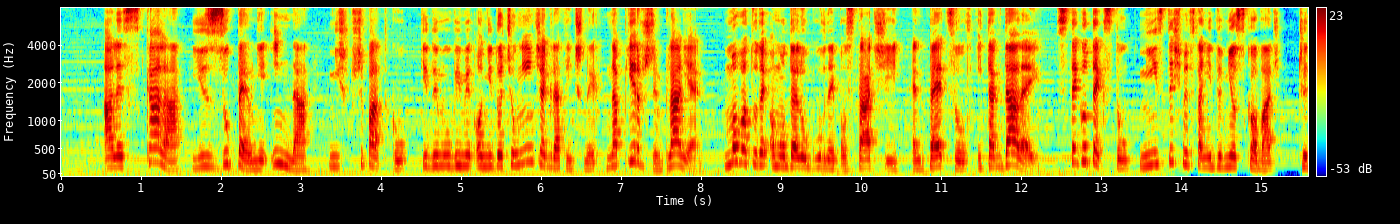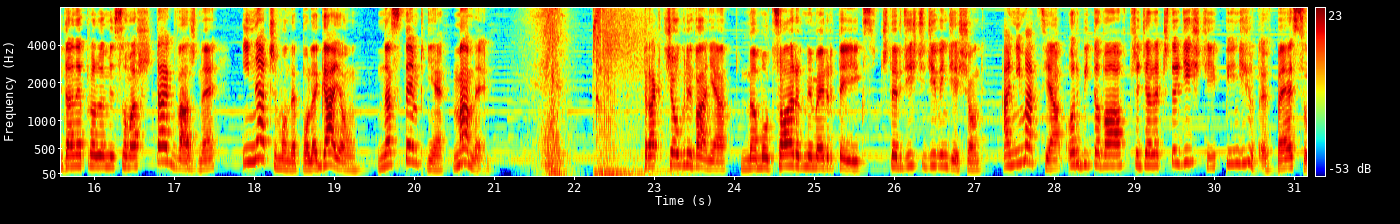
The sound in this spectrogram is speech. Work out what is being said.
ale skala jest zupełnie inna niż w przypadku, kiedy mówimy o niedociągnięciach graficznych na pierwszym planie. Mowa tutaj o modelu głównej postaci, NPC-ów i tak. Z tego tekstu nie jesteśmy w stanie wywnioskować, czy dane problemy są aż tak ważne i na czym one polegają. Następnie mamy w trakcie ogrywania na mocarnym RTX 4090 animacja orbitowała w przedziale 40-50 fps.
